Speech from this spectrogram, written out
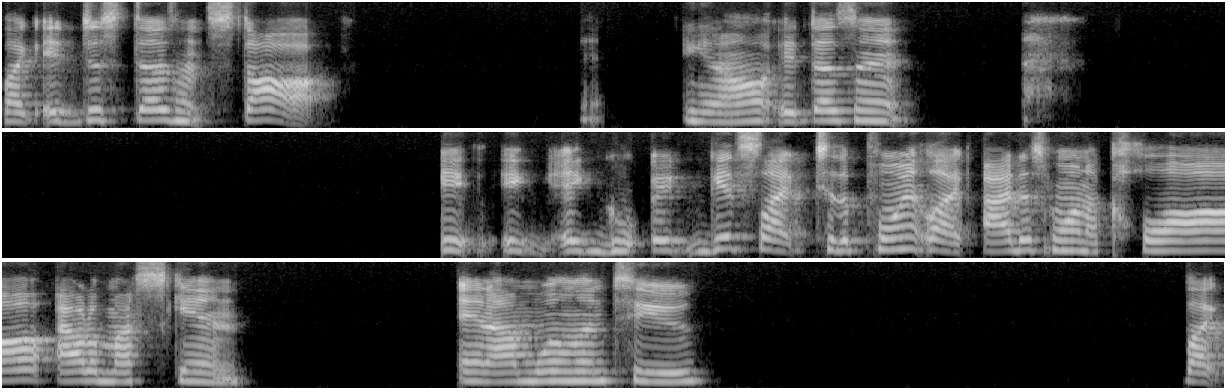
like it just doesn't stop. You know, it doesn't it it it, it gets like to the point like I just want to claw out of my skin and I'm willing to like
